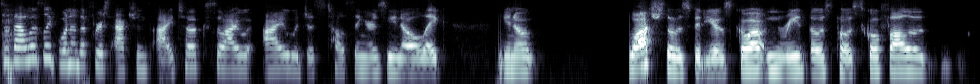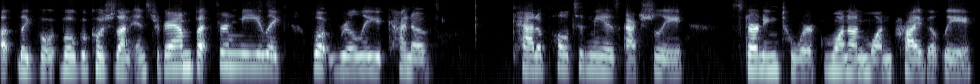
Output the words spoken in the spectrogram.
So that was like one of the first actions I took. So I, w- I would just tell singers, you know, like, you know, watch those videos, go out and read those posts, go follow uh, like vo- vocal coaches on Instagram. But for me, like what really kind of catapulted me is actually starting to work one on one privately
